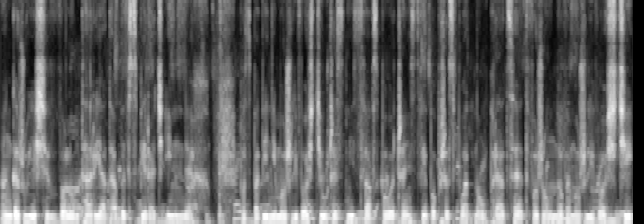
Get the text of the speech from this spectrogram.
angażuje się w wolontariat, aby wspierać innych. Pozbawienie możliwości uczestnictwa w społeczeństwie poprzez płatną pracę tworzą nowe możliwości,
